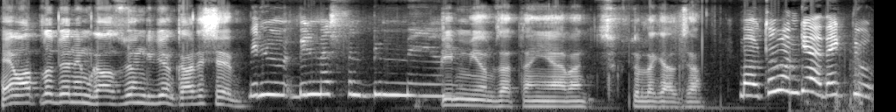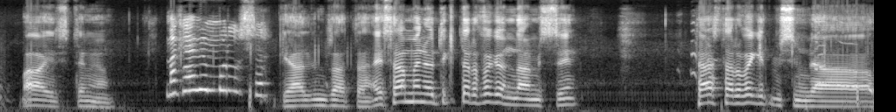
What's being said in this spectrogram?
Hem atla dön hem gazlıyorsun gidiyorsun kardeşim. Bilm bilmezsin bilme ya. Bilmiyorum zaten ya ben skuterla geleceğim. Bak tamam gel bekliyorum. Hayır istemiyorum. Bak evim burası. Geldim zaten. E sen beni öteki tarafa göndermişsin. Ters tarafa gitmişim ya.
